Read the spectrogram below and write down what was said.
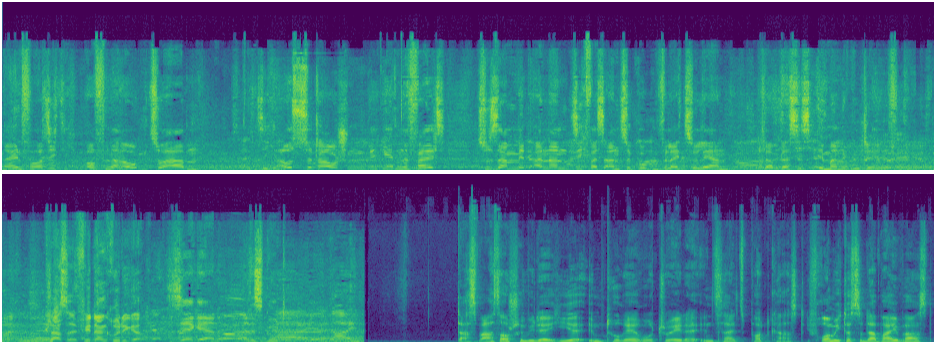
Nein, vorsichtig, offene Augen zu haben, sich auszutauschen, gegebenenfalls zusammen mit anderen sich was anzugucken, vielleicht zu lernen. Ich glaube, das ist immer eine gute Hilfe. Klasse, vielen Dank, Rüdiger. Sehr gerne, alles Gute. Das war es auch schon wieder hier im Torero Trader Insights Podcast. Ich freue mich, dass du dabei warst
